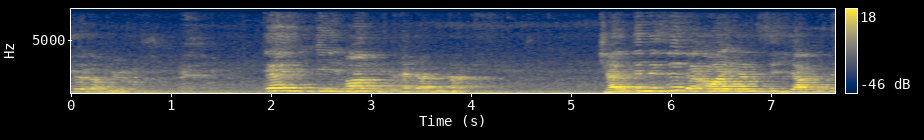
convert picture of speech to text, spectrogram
şöyle buyurur. Ey iman edenler! Kendinizi ve ailenizi yakıtı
